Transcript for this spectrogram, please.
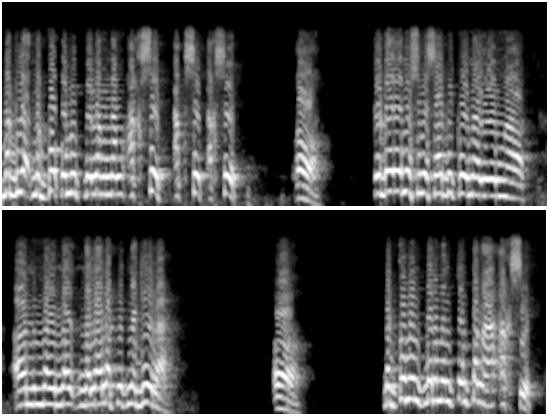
magla- magko-comment na lang ng accept, accept, accept. Oh. Kagaya ng sinasabi ko na yung ah, ano, may na- nalalapit na gira. Oh. Nag-comment ba naman itong tanga, accept.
